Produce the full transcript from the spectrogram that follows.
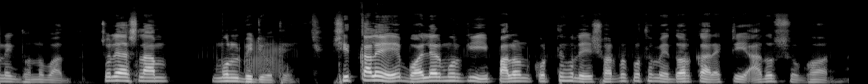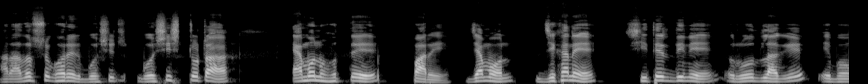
অনেক ধন্যবাদ। চলে আসলাম মূল ভিডিওতে। শীতকালে ব্রয়লার মুরগি পালন করতে হলে সর্বপ্রথমে দরকার একটি আদর্শ ঘর। আর আদর্শ ঘরের বৈশিষ্ট্য বৈশিষ্ট্যটা এমন হতে পারে, যেমন যেখানে শীতের দিনে রোদ লাগে এবং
